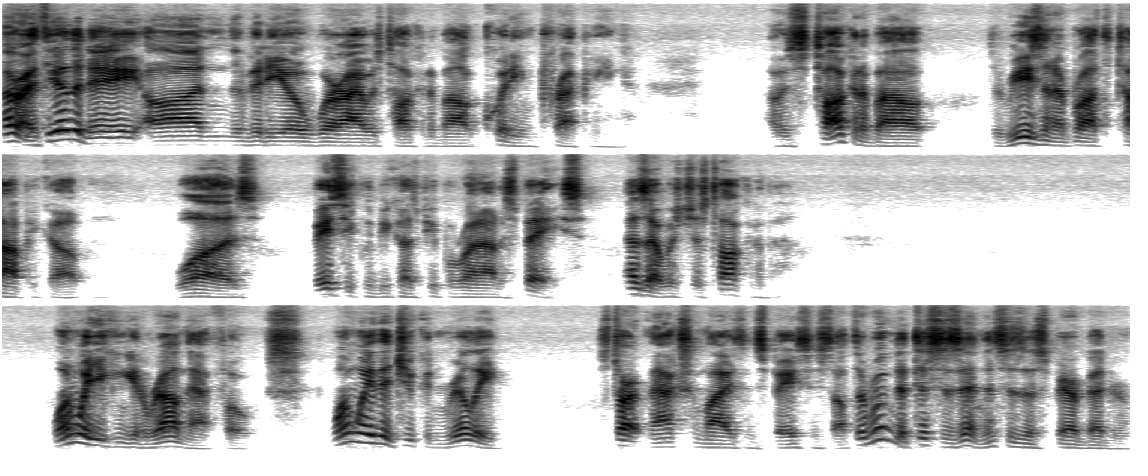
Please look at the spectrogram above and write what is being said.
All right, the other day on the video where I was talking about quitting prepping, I was talking about the reason I brought the topic up was basically because people run out of space, as I was just talking about. One way you can get around that, folks, one way that you can really start maximizing space and stuff. The room that this is in, this is a spare bedroom.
